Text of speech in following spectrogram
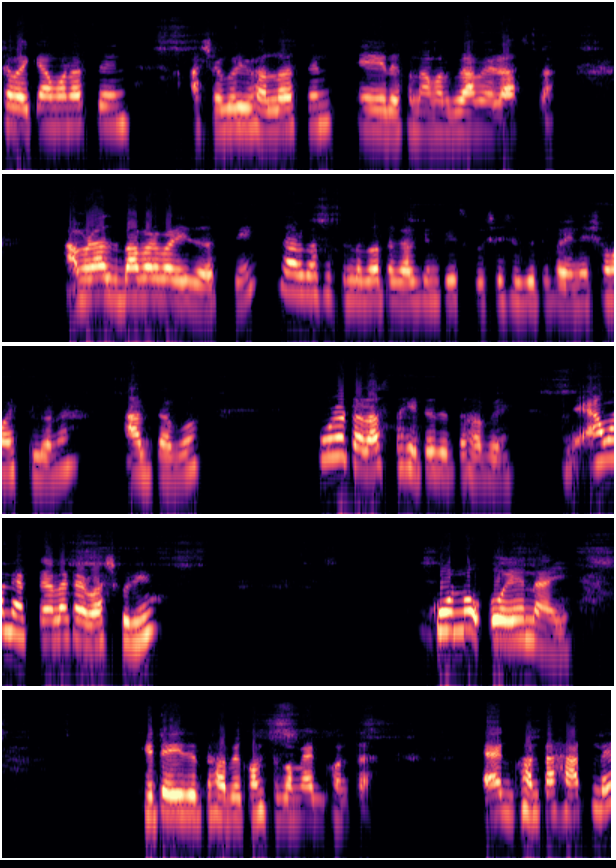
সবাই কেমন আছেন? আশা করি ভালো আছেন। এই দেখুন আমার গ্রামের রাস্তা। আমরা আজ বাবার বাড়ি যাচ্ছি। যাওয়ার কথা ছিল গতকাল কিন্তু স্কুল শেষে যেতে পারিনি, সময় ছিল না। আজ যাব। পুরোটা রাস্তা হেঁটে যেতে হবে। মানে এমন একটা এলাকায় বাস করি, কোনো ওয়ে নাই। হেঁটেই যেতে হবে কমসে কম এক ঘণ্টা। এক ঘণ্টা হাঁটলে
